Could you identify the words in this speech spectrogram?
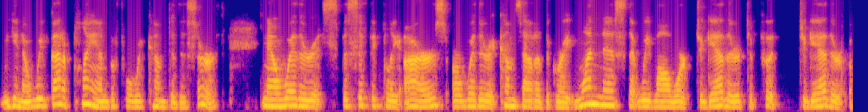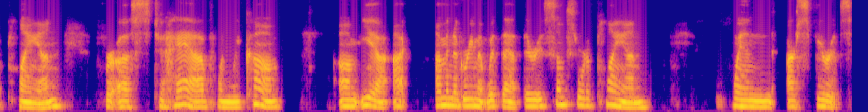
you know we've got a plan before we come to this earth. Now whether it's specifically ours or whether it comes out of the great oneness that we've all worked together to put together a plan for us to have when we come um, yeah i i'm in agreement with that. There is some sort of plan when our spirits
